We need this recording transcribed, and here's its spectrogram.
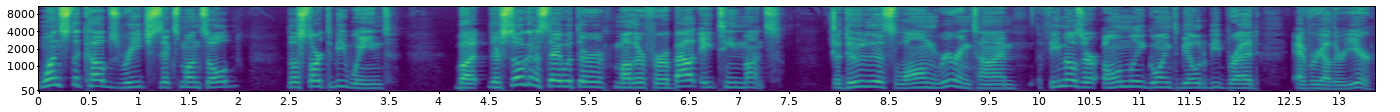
Once the cubs reach six months old, they'll start to be weaned, but they're still going to stay with their mother for about 18 months. Due to this long rearing time, females are only going to be able to be bred every other year.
